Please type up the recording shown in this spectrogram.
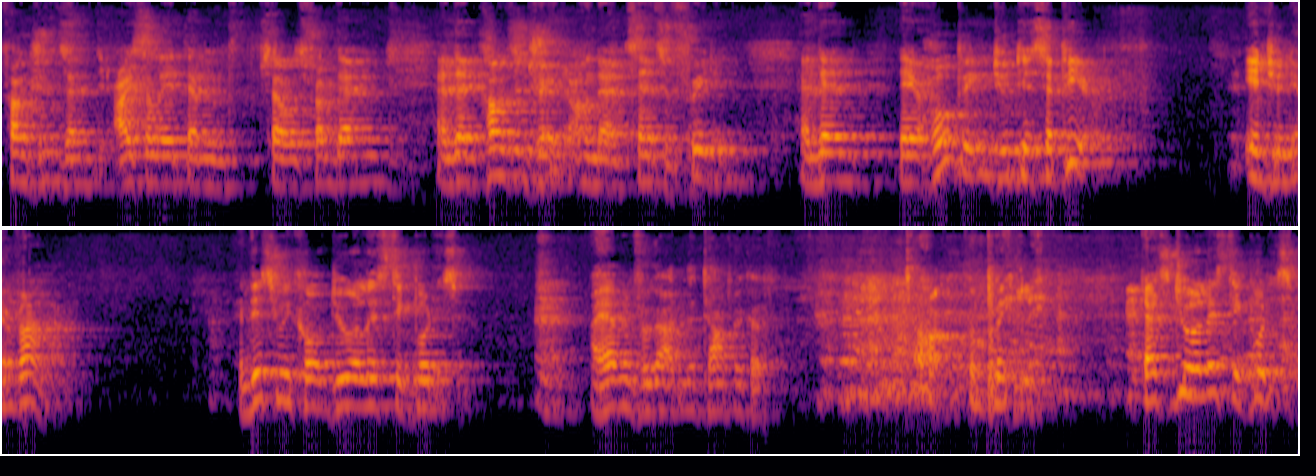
functions and isolate themselves from them, and then concentrate on that sense of freedom. And then they're hoping to disappear into nirvana. And this we call dualistic Buddhism. I haven't forgotten the topic of talk completely. That's dualistic Buddhism.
